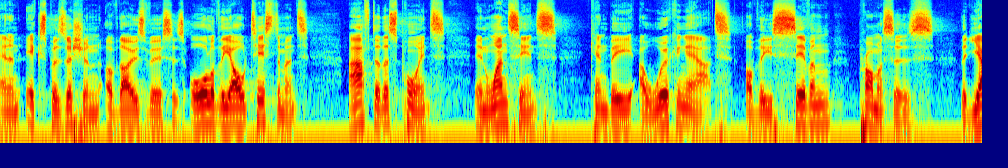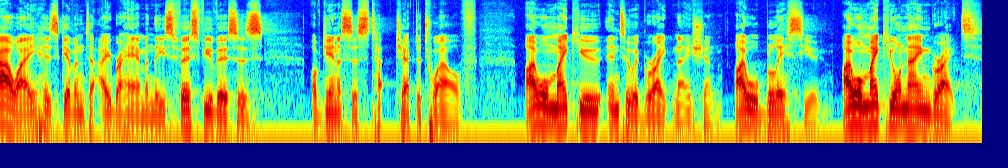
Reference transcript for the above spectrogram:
and an exposition of those verses. All of the Old Testament, after this point, in one sense, can be a working out of these seven promises that Yahweh has given to Abraham in these first few verses of Genesis t- chapter 12. I will make you into a great nation. I will bless you. I will make your name great.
